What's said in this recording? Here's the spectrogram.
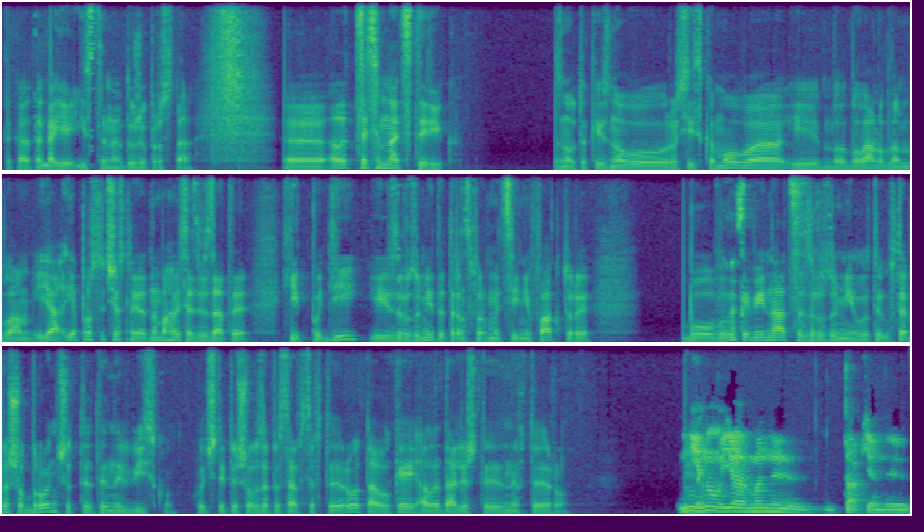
така, така є істина, дуже проста. Е, але це 17-й рік. Знов таки, знову російська мова і блам блам блам І я, я просто чесно я намагаюся зв'язати хід подій і зрозуміти трансформаційні фактори. Бо велика війна це зрозуміло. Ти в тебе що, бронь, що ти, ти не в війську? Хоч ти пішов, записався в ТРО, та окей, але далі ж ти не в ТРО. Ні, Як? ну я в мене так, я не.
